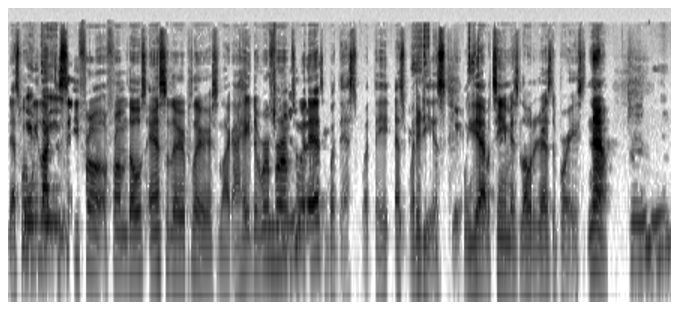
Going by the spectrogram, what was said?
That's what we like to see from from those ancillary players. Like I hate to refer them to it as, but that's what they that's what it is. Yes. When you have a team as loaded as the Braves. Now Mhm.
